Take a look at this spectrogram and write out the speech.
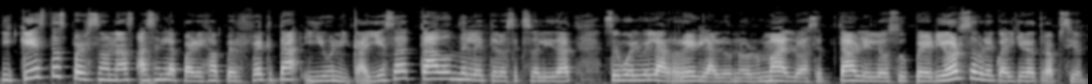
y que estas personas hacen la pareja perfecta y única. Y es acá donde la heterosexualidad se vuelve la regla, lo normal lo aceptable, lo superior sobre cualquier otra opción.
